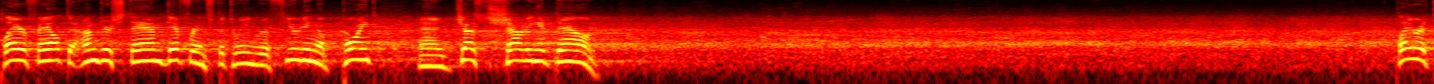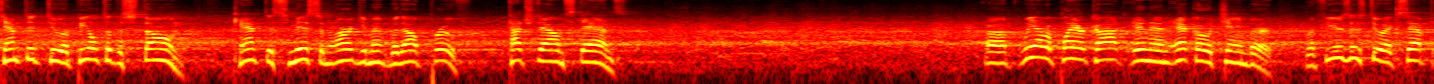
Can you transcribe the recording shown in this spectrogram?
Player failed to understand difference between refuting a point and just shouting it down. Player attempted to appeal to the stone. Can't dismiss an argument without proof. Touchdown stands. Uh, we have a player caught in an echo chamber. Refuses to accept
